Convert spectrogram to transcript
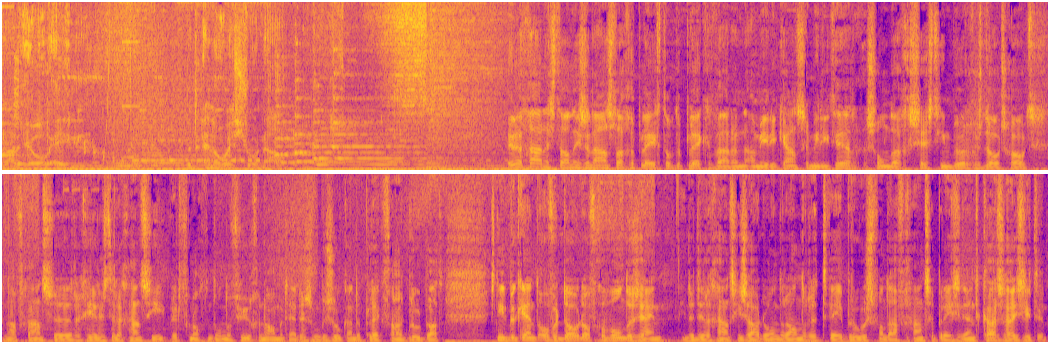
Radio 1, het NOS-journaal. In Afghanistan is een aanslag gepleegd op de plek waar een Amerikaanse militair zondag 16 burgers doodschoot. Een Afghaanse regeringsdelegatie werd vanochtend onder vuur genomen tijdens een bezoek aan de plek van het bloedbad. Het is niet bekend of er doden of gewonden zijn. In de delegatie zouden onder andere twee broers van de Afghaanse president Karzai zitten.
